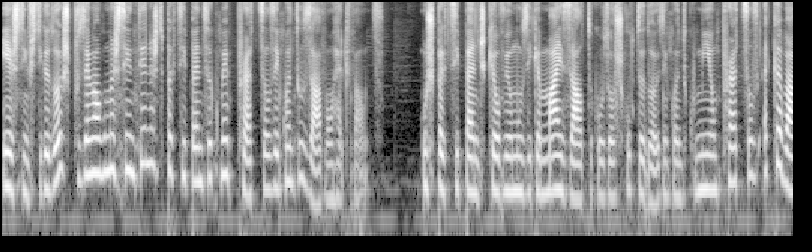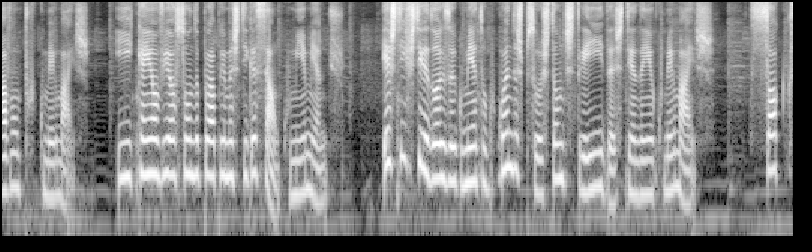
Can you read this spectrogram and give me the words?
Estes investigadores puseram algumas centenas de participantes a comer pretzels enquanto usavam headphones. Os participantes que ouviam música mais alta com os auscultadores enquanto comiam pretzels acabavam por comer mais. E quem ouvia o som da própria mastigação comia menos. Estes investigadores argumentam que quando as pessoas estão distraídas tendem a comer mais. Só que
